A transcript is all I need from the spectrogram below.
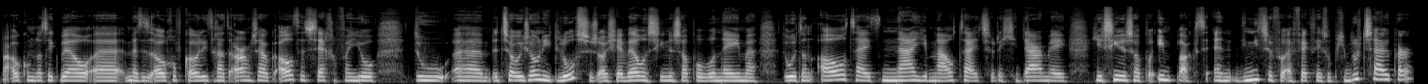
Maar ook omdat ik wel uh, met het oog op koolhydraatarm zou ik altijd zeggen van joh, doe uh, het sowieso niet los. Dus als jij wel een sinaasappel wil nemen, doe het dan altijd na je maaltijd. Zodat je daarmee je sinaasappel inpakt en die niet zoveel effect heeft op je bloedsuiker.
